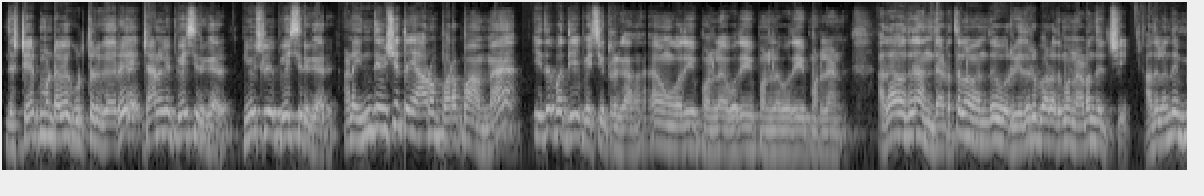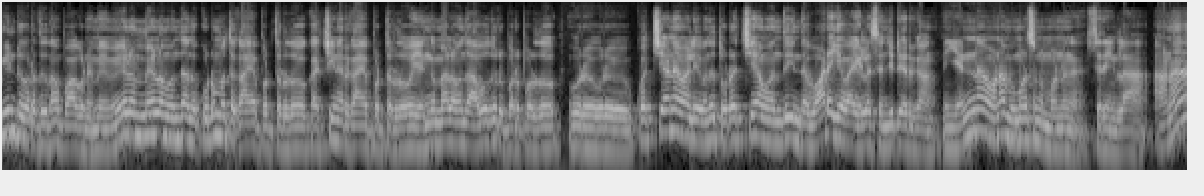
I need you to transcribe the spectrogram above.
இந்த ஸ்டேட்மெண்ட்டாகவே கொடுத்துருக்காரு. சேனல்லே பேசியிருக்காரு. நியூஸ்லேயே பேசியிருக்காரு. ஆனால் இந்த விஷயத்தை யாரும் பரப்பாமல் இதை பற்றியே பேசிகிட்டு இருக்காங்க. அவங்க உதவி பண்ணல உதவி பண்ணல உதவி பண்ணலன்னு. அதாவது அந்த இடத்துல வந்து ஒரு எதிர்பாராதமாக நடந்துச்சு அதுலேருந்து மீண்டு வரதுக்கு தான் பார்க்கணுமே. மேலும் மேலும் வந்து அந்த குடும்பத்தை காயப்படுத்துறதோ கட்சியினர் காயப்படுத்துறதோ எங்கள் மேலே வந்து அவதூறு பரப்புறதோ ஒரு ஒரு கொச்சையான வேலையை வந்து தொடர்ச்சியாக வந்து இந்த வாடகை வாய்களை செஞ்சுட்டே இருக்காங்க. நீங்கள் என்ன வேணால் விமர்சனம் பண்ணுங்க சரிங்களா? ஆனால்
